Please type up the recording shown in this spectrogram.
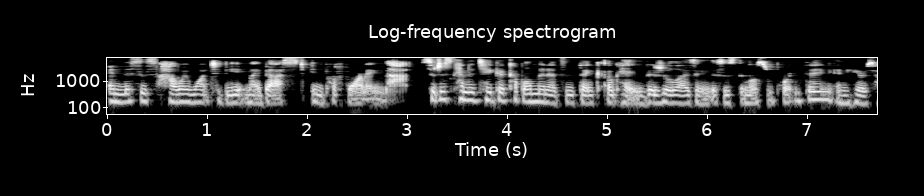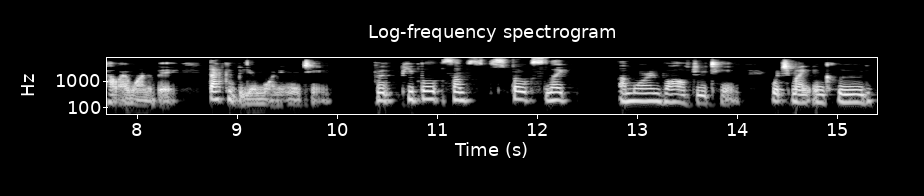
And this is how I want to be at my best in performing that. So just kind of take a couple minutes and think, okay, visualizing this is the most important thing and here's how I want to be. That could be your morning routine. But people, some folks like a more involved routine, which might include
